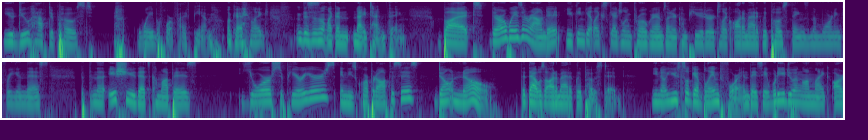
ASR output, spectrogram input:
you do have to post way before 5 p.m. Okay. Like this isn't like a nighttime thing, but there are ways around it. You can get like scheduling programs on your computer to like automatically post things in the morning for you in this. But then the issue that's come up is your superiors in these corporate offices don't know that that was automatically posted. You know, you still get blamed for it, and they say, "What are you doing on like our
